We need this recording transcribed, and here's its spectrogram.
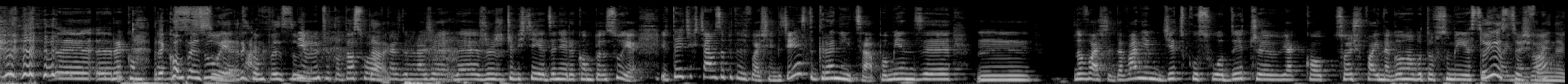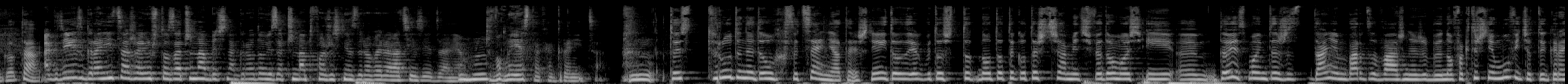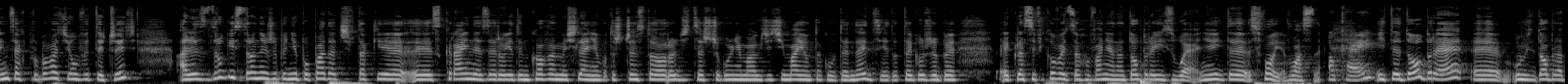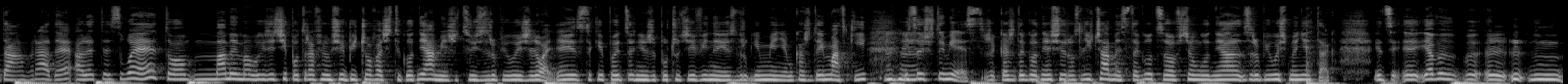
rekompensuje. Rekompensuje, tak. rekompensuje. Nie wiem, czy to to słowo tak. w każdym razie, że rzeczywiście jedzenie rekompensuje. I tutaj Cię chciałam zapytać właśnie, gdzie jest granica pomiędzy mm, no właśnie, dawaniem dziecku słodyczy jako coś fajnego, no bo to w sumie jest coś To jest fajnego. coś fajnego, tak. A gdzie jest granica, że już to zaczyna być nagrodą i zaczyna tworzyć niezdrowe relacje z jedzeniem? Mhm. Czy w ogóle jest taka granica? Mm, to jest trudne do uchwycenia też, nie? I to jakby to, to no do tego też trzeba mieć świadomość i ym, to jest moim też zdaniem bardzo ważne, żeby no faktycznie mówić o tych granicach, próbować ją wytyczyć, ale z drugiej strony, żeby nie popadać w takie y, skrajne, zero-jedynkowe myślenie, bo też często rodzice, szczególnie małych dzieci, mają taką tendencję do tego, żeby e, klasyfikować zachowania na dobre i złe, nie? I te swoje, własne. Okay. I te dobre, e, mówić, dobra, dam radę, ale te złe, to mamy małych dzieci potrafią się biczować tygodniami, że coś zrobiły źle, nie? Jest takie powiedzenie, że poczucie winy jest drugim mieniem każdej matki mhm. i coś w tym jest, że każdego dnia się rozliczamy z tego, co w ciągu dnia zrobiłyśmy nie tak. Więc e, ja bym,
